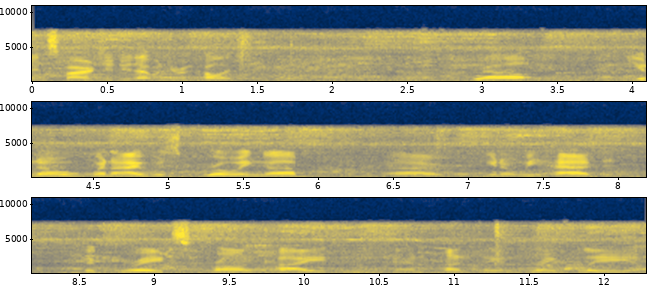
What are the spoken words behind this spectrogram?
inspired you to do that when you were in college? Well, you know, when I was growing up, uh, you know, we had the greats Cronkite and, and Huntley and Brinkley, and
